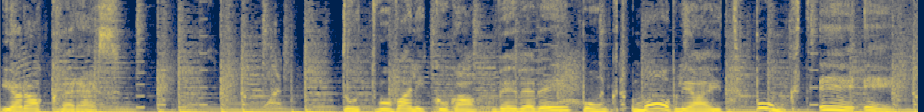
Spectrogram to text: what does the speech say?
ja Rakveres. tutvu valikuga www.moobliaid.ee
